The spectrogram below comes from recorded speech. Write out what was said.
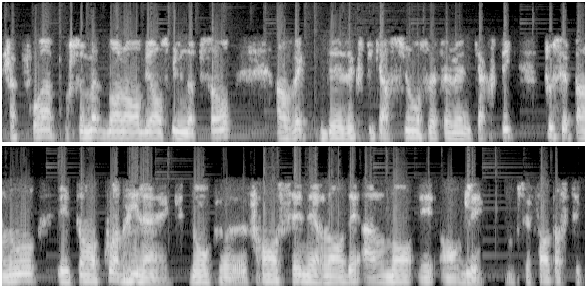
chaque fois pour se mettre dans l'ambiance 1900 avec des explications sur les phénomènes karstiques, tous ces panneaux étant quadrilingues, donc euh, français, néerlandais, allemand et anglais. Donc c'est fantastique.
